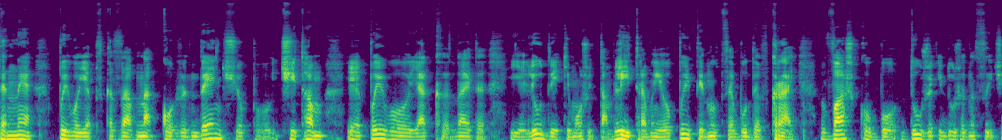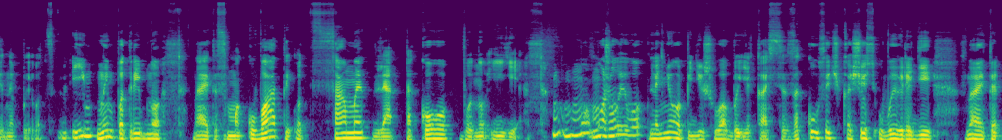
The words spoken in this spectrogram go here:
Це не пиво, я б сказав, на кожен день, щоб чи там е, пиво, як знаєте, є люди, які можуть там літрами його пити. Ну це буде вкрай важко, бо дуже і дуже насичене пиво. І ним потрібно, знаєте, смакувати. От саме для такого воно і є. Можливо, для нього підійшла би якась закусочка, щось у вигляді, знаєте,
